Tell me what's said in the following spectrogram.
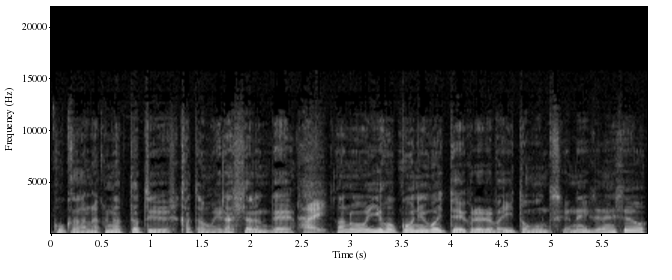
効果がなくなったという方もいらっしゃるんで、はい、あのいい方向に動いてくれればいいと思うんですけどね。いずれにせよ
